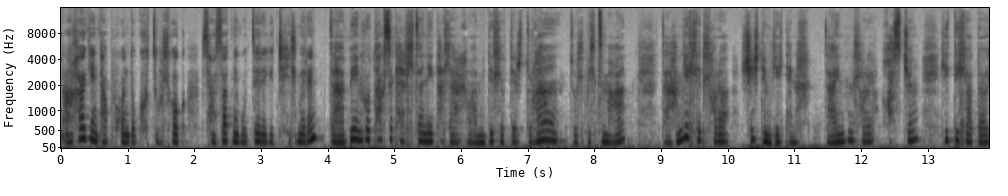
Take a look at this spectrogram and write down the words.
анхаагийн та бүхэнд өгөх зөвлөгөөг сонсоод нэг үзээрэй гэж хэлмээр байна. За би энэхүү токсик харилцааны талаарх мэдээллүүдээр 6 зүйл бэлдсэн байгаа. За хамгийн эхлээд болохоор шинж тэмдгийг таних. За энд нь болохоор хосчин хит их одоо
